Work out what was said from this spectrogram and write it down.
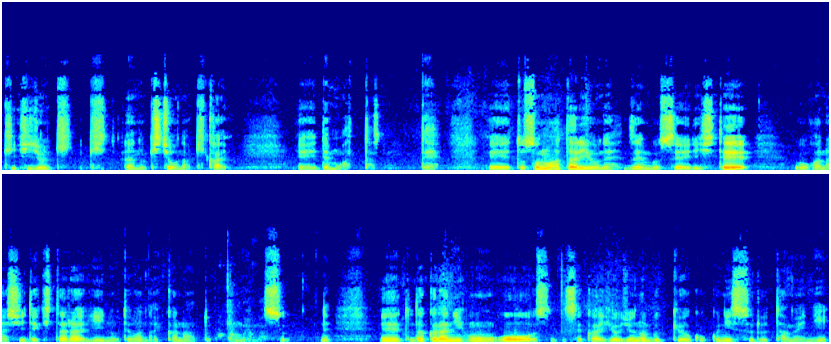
非常にききあの貴重な機会、えー、でもあったで、えーと、その辺りをね全部整理してお話しできたらいいのではないかなと思います。ねえーと、だから日本を世界標準の仏教国にするために、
